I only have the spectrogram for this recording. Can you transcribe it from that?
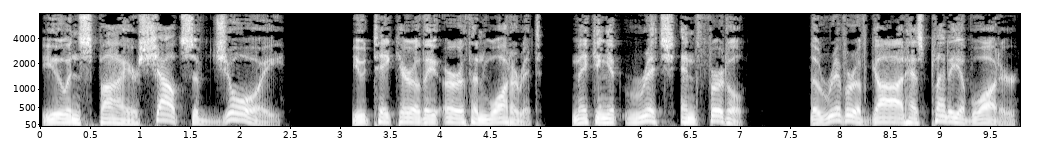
you inspire shouts of joy. You take care of the earth and water it, making it rich and fertile. The river of God has plenty of water.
